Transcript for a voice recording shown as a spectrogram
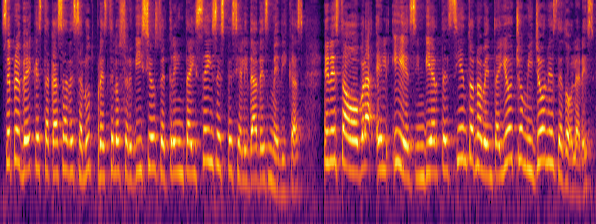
Se prevé que esta casa de salud preste los servicios de 36 especialidades médicas. En esta obra, el IES invierte 198 millones de dólares.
